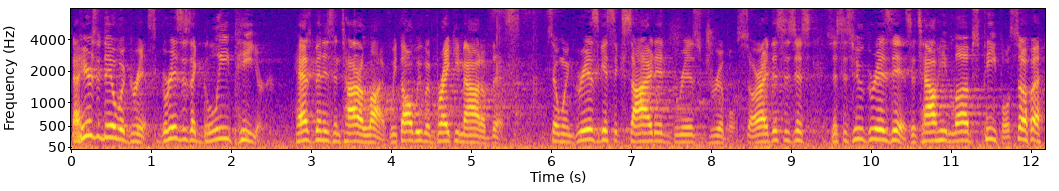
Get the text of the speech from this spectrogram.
Now, here's the deal with Grizz Grizz is a glee peer, has been his entire life. We thought we would break him out of this. So when Grizz gets excited, Grizz dribbles. All right, this is just this is who Grizz is. It's how he loves people. So uh,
